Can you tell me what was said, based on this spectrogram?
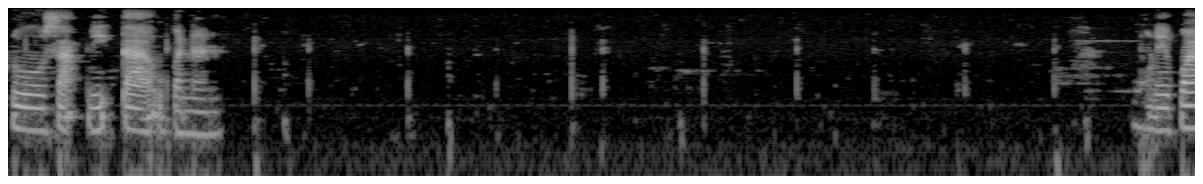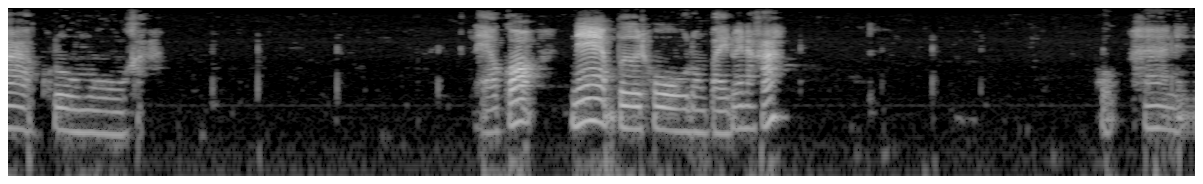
ครูสวิตาอุปนันท์ เรียกว่าครูโมค่ะ แล้วก็แนบเบอร์โทรลงไปด้วยนะคะหกห้าหนึ่ง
